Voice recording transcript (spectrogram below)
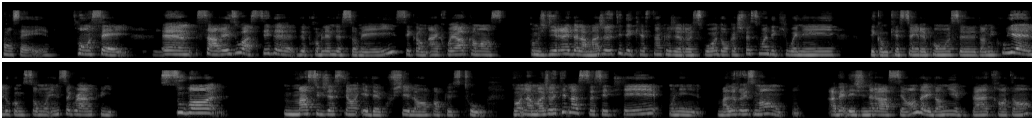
conseil. Conseil. Euh, ça résout assez de, de, problèmes de sommeil. C'est comme incroyable comment, comme je dirais, de la majorité des questions que je reçois. Donc, je fais souvent des Q&A, des comme questions et réponses euh, dans mes courriels ou comme sur mon Instagram. Puis souvent, ma suggestion est de coucher l'enfant plus tôt. Donc, la majorité de la société, on est malheureusement, avec les générations, dans les derniers 20-30 ans,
